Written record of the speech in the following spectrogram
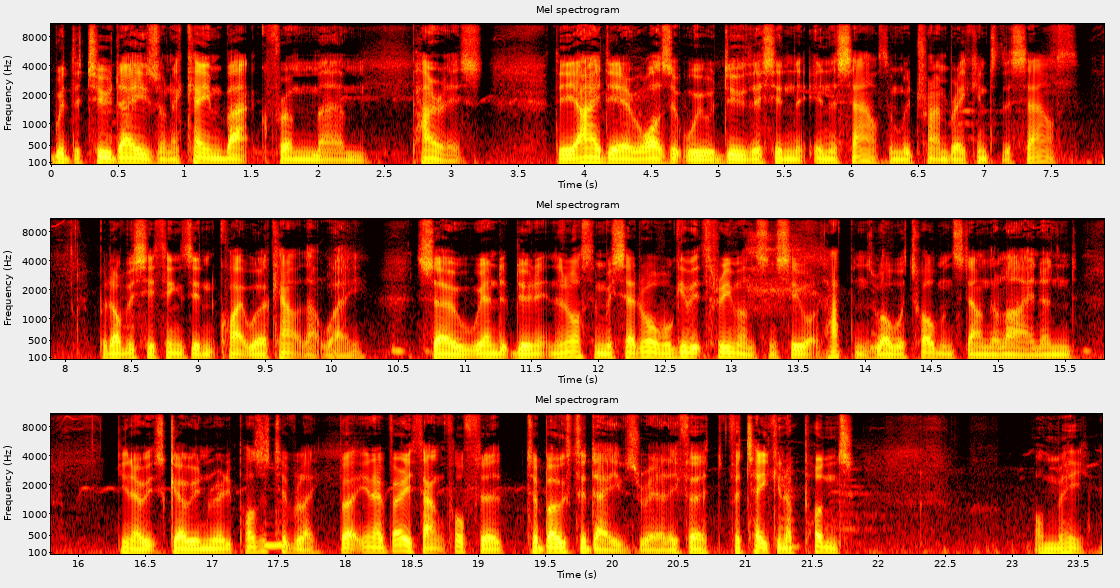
with the two Daves when I came back from um, Paris. The idea was that we would do this in the, in the south and we'd try and break into the south. But obviously, things didn't quite work out that way. So we ended up doing it in the north, and we said, "Well, we'll give it three months and see what happens." Well, we're 12 months down the line, and you know it's going really positively. Mm. But you know, very thankful for to both the Daves really for for taking a punt on me.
